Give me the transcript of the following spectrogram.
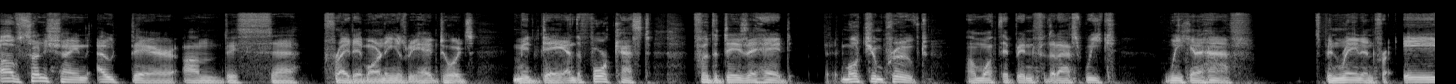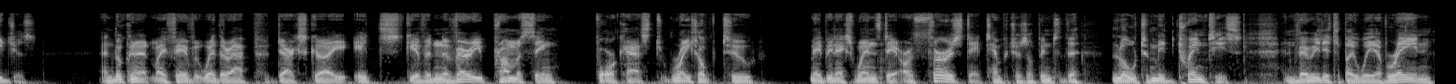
of sunshine out there on this uh, Friday morning as we head towards midday, and the forecast for the days ahead much improved on what they've been for the last week week and a half. It's been raining for ages. And looking at my favourite weather app, Dark Sky, it's given a very promising forecast right up to maybe next Wednesday or Thursday. Temperatures up into the low to mid 20s and very little by way of rain,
